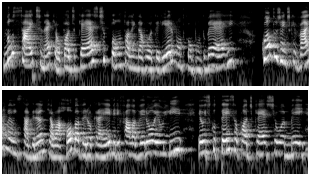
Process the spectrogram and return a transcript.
no site, né, que é o podcast.alendarruatelier.com.br, quanto gente que vai no meu Instagram, que é o arroba Verocraemer, e fala, Vero, eu li, eu escutei seu podcast, eu amei,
